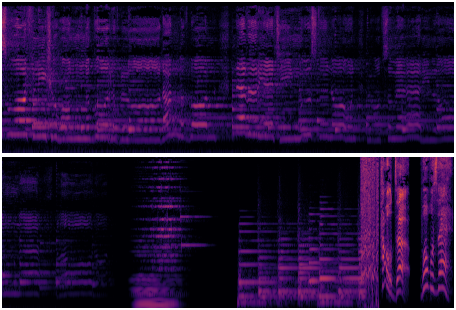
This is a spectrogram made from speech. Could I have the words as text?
This war fleische wonne, boord of blood and of bone, never yet in Ooster known, air in London. Oh, Hold up. What was that?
